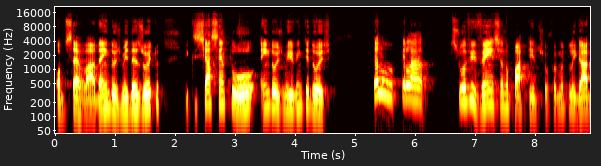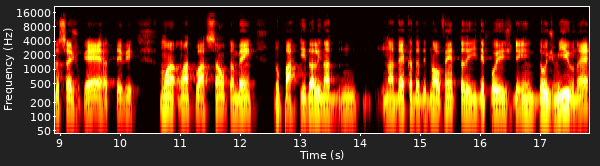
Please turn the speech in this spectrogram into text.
observada em 2018 e que se acentuou em 2022. Pelo, pela sua vivência no partido, o senhor foi muito ligado a Sérgio Guerra, teve uma, uma atuação também no partido ali na, na década de 90 e depois em 2000, né?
